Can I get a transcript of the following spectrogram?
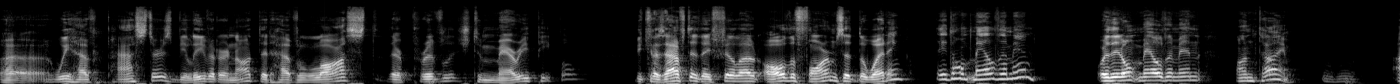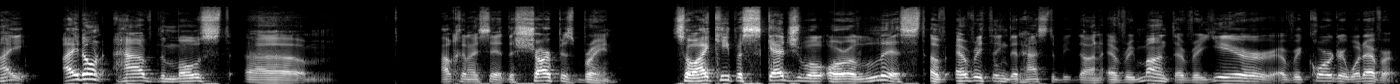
Uh, we have pastors, believe it or not, that have lost their privilege to marry people because after they fill out all the forms at the wedding, they don't mail them in or they don't mail them in on time. I, I don't have the most, um, how can I say it, the sharpest brain. So I keep a schedule or a list of everything that has to be done every month, every year, every quarter, whatever.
